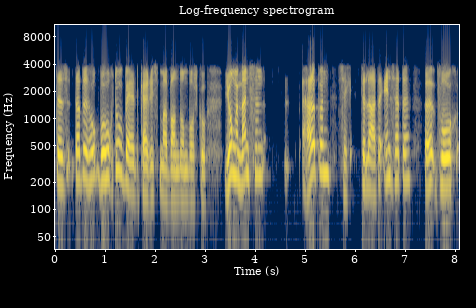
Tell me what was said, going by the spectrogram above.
dat, is, dat is, behoort ook bij het charisma van Don Bosco. Jonge mensen helpen zich te laten inzetten uh, voor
